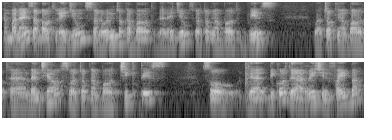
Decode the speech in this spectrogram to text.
Number nine is about legumes, and when we talk about the legumes, we're talking about beans, we're talking about uh, lentils, we're talking about chickpeas. So they are, because they are rich in fiber,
